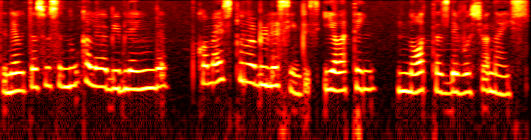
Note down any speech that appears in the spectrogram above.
entendeu? Então, se você nunca leu a Bíblia ainda, Comece por uma Bíblia simples e ela tem notas devocionais.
